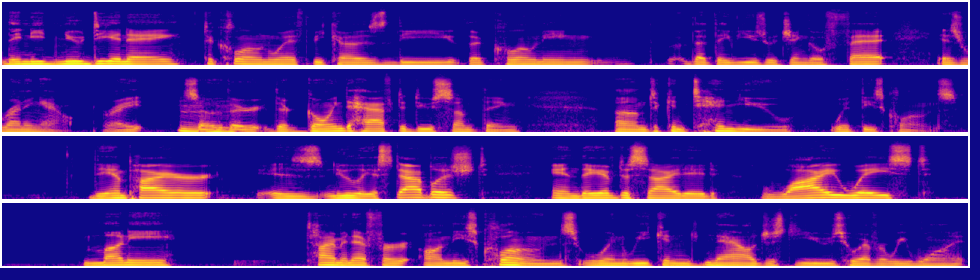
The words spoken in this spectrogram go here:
they need new DNA to clone with because the the cloning that they've used with Jango Fett is running out, right? So Mhm. they're they're going to have to do something um, to continue with these clones. The Empire is newly established, and they have decided why waste money, time, and effort on these clones when we can now just use whoever we want,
